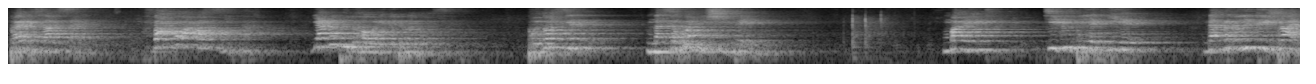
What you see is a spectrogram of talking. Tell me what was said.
Перш за все, фахова освіта. Я не буду говорити про досвід, бо досвід на сьогоднішній день мають ті люди, які на превеликий жаль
